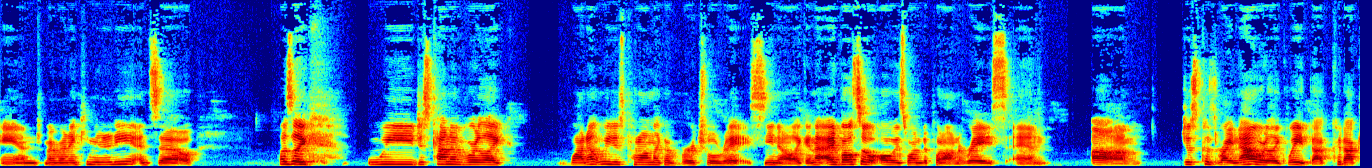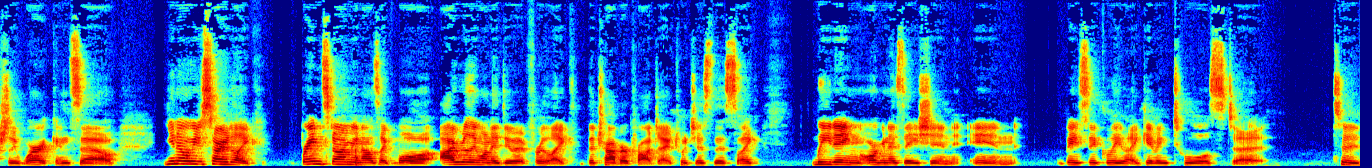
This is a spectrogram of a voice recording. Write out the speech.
and my running community. And so I was like, we just kind of were like, why don't we just put on like a virtual race, you know? Like, and I've also always wanted to put on a race, and Um, just because right now we're like, wait, that could actually work. And so, you know, we just started like brainstorming. I was like, well, I really want to do it for like the Trevor Project, which is this like leading organization in basically like giving tools to to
